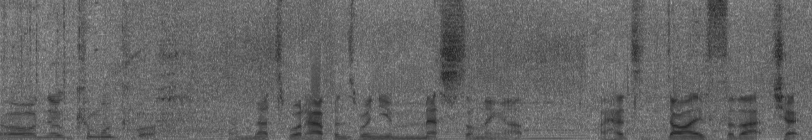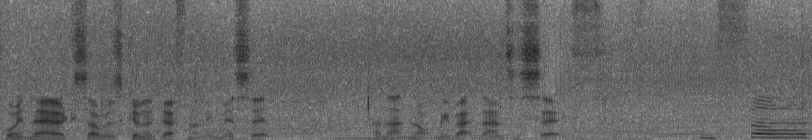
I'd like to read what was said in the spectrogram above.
oh, no. Come on, come on. And that's what happens when you mess something up. I had to dive for that checkpoint there because I was going to definitely miss it. And that knocked me back down to sixth. And third.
